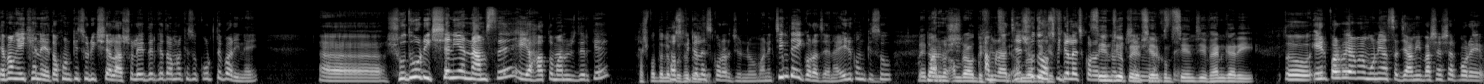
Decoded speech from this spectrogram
এবং এইখানে তখন কিছু রিক্সাওয়ালা আসলে এদেরকে তো আমরা কিছু করতে পারি নাই। আহ, শুধু রিক্সা নিয়ে নামছে এই আহত মানুষদেরকে হাসপাতালে হসপিটালাইজ করার জন্য মানে চিন্তাই করা যায় না। এরকম কিছু আমরা- যে শুধু হসপিটালাইজ করার জন্য এরকম সিএনজি ভ্যান গাড়ি। তো এরপর ভাই আমার মনে আছে যে আমি আসার পরে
